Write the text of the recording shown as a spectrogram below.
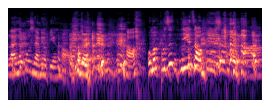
蓝的故事还没有编好。对，好，我们不是捏造故事好吗？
